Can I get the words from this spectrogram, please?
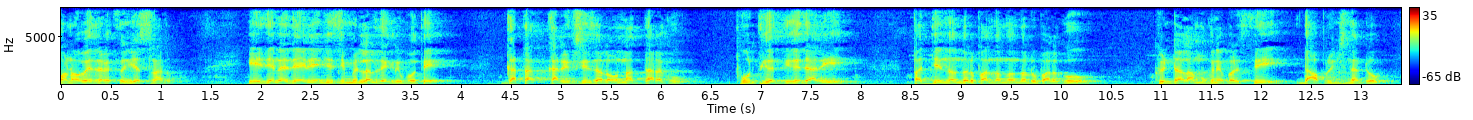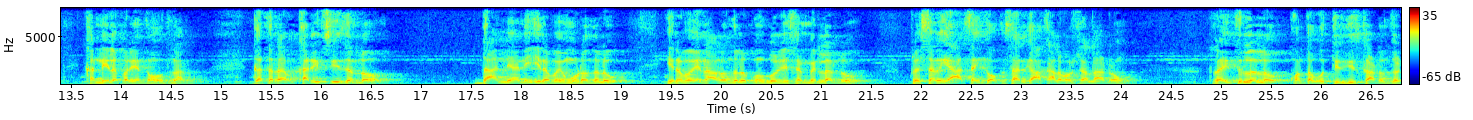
మనోవేదన వ్యక్తం చేస్తున్నారు. ఏదైనా ధైర్యం చేసి మిల్లల దగ్గరికి పోతే గత ఖరీఫ్ సీజన్లో ఉన్న ధరకు పూర్తిగా దిగజారి పద్దెనిమిది వందలు పంతొమ్మిది వందల రూపాయలకు క్వింటాల్ అమ్ముకునే పరిస్థితి దాపురించినట్టు కన్నీళ్ళ పర్యంతం అవుతున్నారు. గత ఖరీఫ్ సీజన్లో ధాన్యాన్ని ఇరవై మూడు వందలు ఇరవై నాలుగు వందలు కొనుగోలు చేసిన మిల్లర్లు ప్రస్తుతానికి యాసంకి ఒకసారిగా అకాల వర్షాలు రావడం రైతులలో కొంత ఒత్తిడి తీసుకురావడంతో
